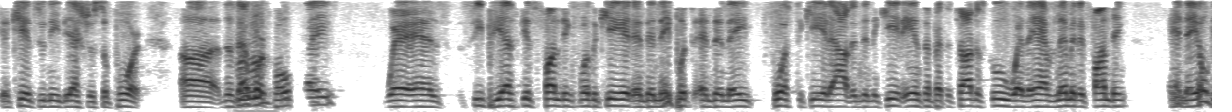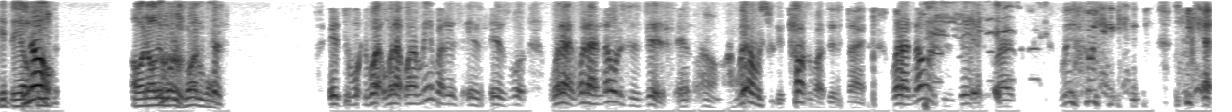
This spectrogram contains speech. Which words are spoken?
the kids who need the extra support, uh, does that Mhm. work both ways? Whereas CPS gets funding for the kid, and then they put, and then they force the kid out, and then the kid ends up at the charter school where they have limited funding, and they don't get the help. No. either? Oh, it only works Mm, one way. It, what, what, I, what I mean by this is, is what, what I what I notice is this. And, um, I wish we could talk about this thing. What I notice is this, right? We, we, we got,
